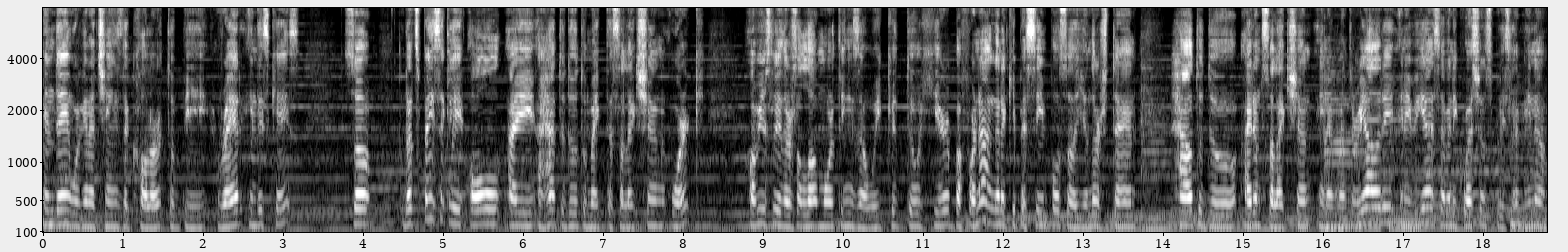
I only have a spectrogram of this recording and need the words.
and then we're gonna change the color to be red in this case. So that's basically all I, I had to do to make the selection work. Obviously, there's a lot more things that we could do here, but for now, I'm to keep it simple so you understand how to do item selection in augmented reality. And if you guys have any questions, please let me know.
